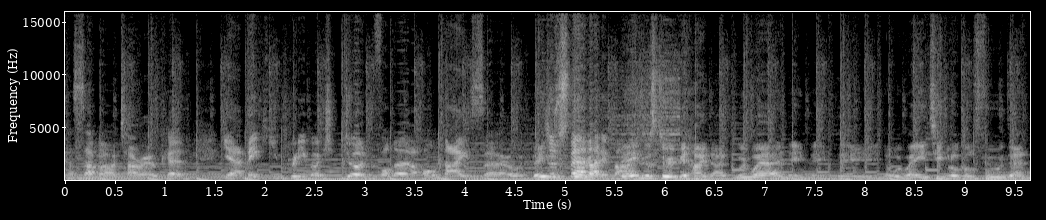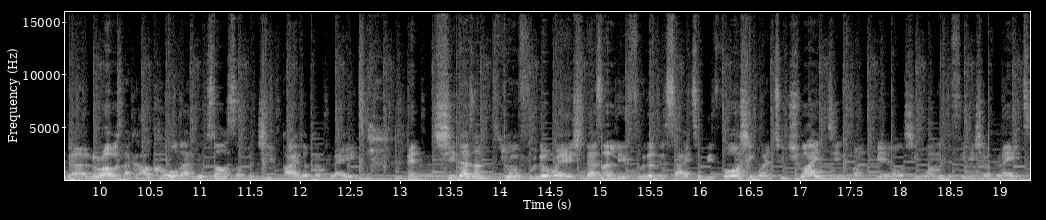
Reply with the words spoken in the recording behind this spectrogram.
cassava or taro can yeah make you pretty much done for the whole night. So There's just bear story. that in mind. There's a story behind that. We were in, in, in the, you know, we were eating local food, and uh, Laura was like, "Oh, cool, that looks awesome," and she piled up a plate. and she doesn't throw food away. She doesn't leave food on the side. So before she went to try different meals, she wanted to finish her plate.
